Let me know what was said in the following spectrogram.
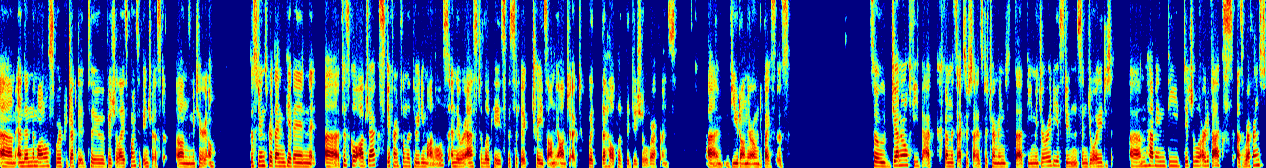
um, and then the models were projected to visualize points of interest on the material. The students were then given uh, physical objects different from the 3D models, and they were asked to locate specific traits on the object with the help of the digital reference uh, viewed on their own devices. So general feedback from this exercise determined that the majority of students enjoyed um, having the digital artifacts as a reference,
